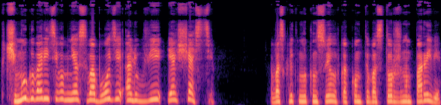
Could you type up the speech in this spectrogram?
К чему говорите вы мне о свободе, о любви и о счастье? — воскликнула Консуэла в каком-то восторженном порыве,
